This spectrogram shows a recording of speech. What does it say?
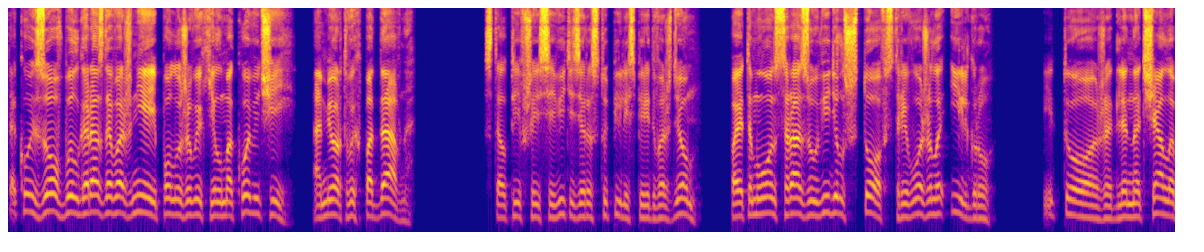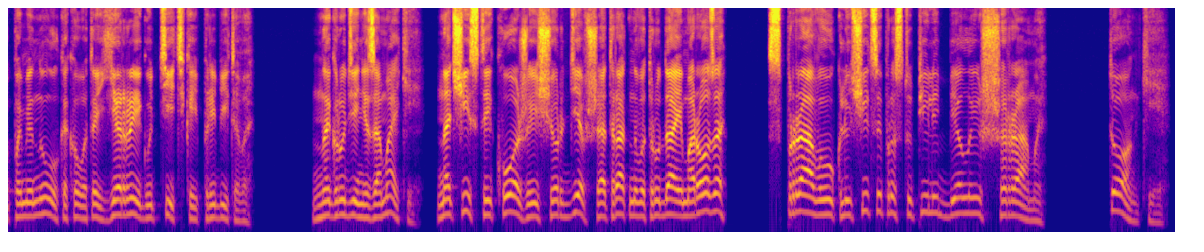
Такой зов был гораздо важнее полуживых Елмаковичей, а мертвых подавно. Столпившиеся витязи расступились перед вождем, поэтому он сразу увидел, что встревожило Ильгру. И тоже для начала помянул какого-то ерыгу титькой прибитого. На груди незамайки, на чистой коже, еще рдевшей от ратного труда и мороза, справа у ключицы проступили белые шрамы. Тонкие,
